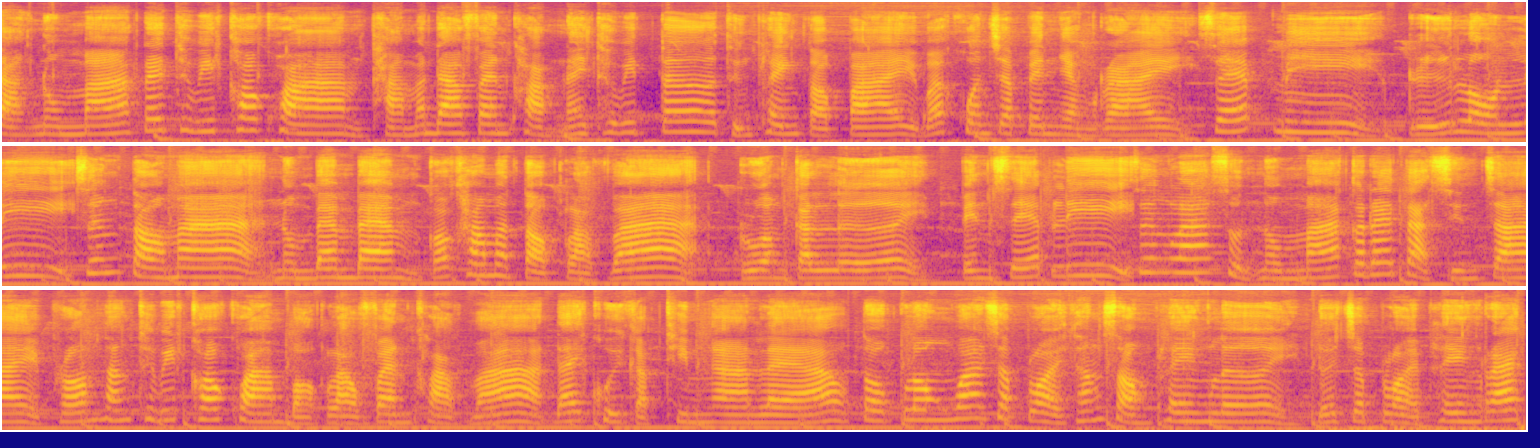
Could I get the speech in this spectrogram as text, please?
จากหนุ่มมาร์กได้ทวิตข้อความถามบรรดาแฟนคลับในทวิตเตอร์ถึงเพลงต่อไปว่าควรจะเป็นอย่างไรเซฟมีหรือ Lonely ซึ่งต่อมาหนุ่มแบมแบมก็เข้ามาตอบกลับว่า รวมกันเลย เป็นเซฟลี่ ซึ่งล่าสุดหนุ่มมาร์กก็ได้ตัดสินใจ พร้อมทั้งทวิตข้อความบอกเหล่าแฟนคลับว่าได้คุยกับทีมงานแล้ว ตกลงว่าจะปล่อยทั้งสองเพลงเลย โดยจะปล่อยเพลงแรก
